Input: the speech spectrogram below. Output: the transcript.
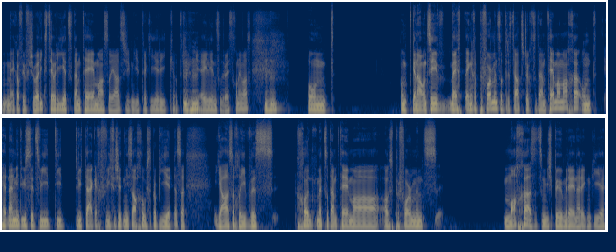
mega viele Verschwörungstheorien zu dem Thema, so ja, es ist irgendwie die Regierung oder Mhm. irgendwie Aliens oder weiß ich auch nicht was. Mhm. Und, und genau, und sie möchte eigentlich eine Performance oder ein Theaterstück zu diesem Thema machen und hat dann mit uns jetzt wie die drei Tage wie verschiedene Sachen ausprobiert. Also ja, so ein bisschen, was könnte man zu diesem Thema als Performance machen? Also zum Beispiel, wir haben dann irgendwie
